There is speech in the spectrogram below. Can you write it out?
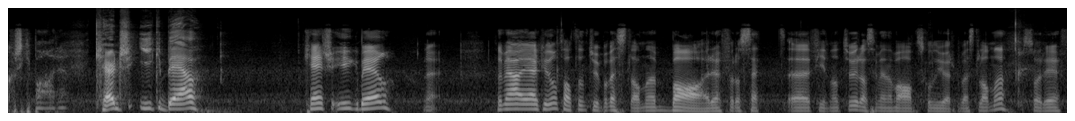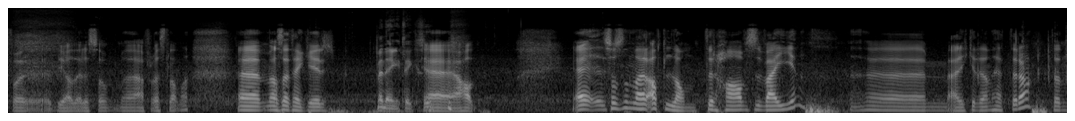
Kanskje ikke bare. Kanskje ikke bare. Kanskje ikke bare. Men jeg, jeg kunne jo tatt en tur på Vestlandet bare for å sett uh, fin natur. Altså, jeg mener, Hva annet skal du gjøre på Vestlandet? Sorry for de av dere som eh, er fra Vestlandet. Uh, men altså, jeg tenker Men egentlig ikke. Si. jeg Sånn som den der Atlanterhavsveien Er ikke det den heter, da? Den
